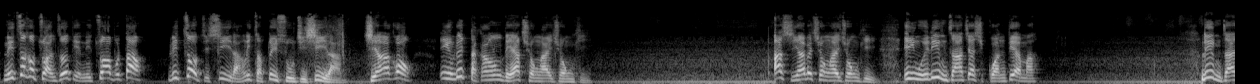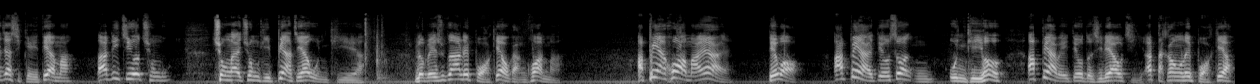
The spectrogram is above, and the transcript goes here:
你这个转折点你抓不到，你做几细人，你绝对输几细人。怎样讲？因为你大家拢在遐冲来冲去，啊是啊要冲来冲去，因为你毋知这是观点吗？你毋知这是低点吗？啊，你只要冲冲来冲去，拼一下运气的啊，就袂输跟咧博缴共款嘛。啊，拼看卖啊，对不？啊，拼会着算运气好，啊，拼袂着就是了钱，啊，大家拢咧博缴，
